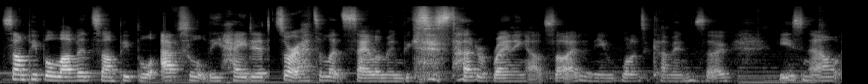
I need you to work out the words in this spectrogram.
Some people love it, some people absolutely hate it. Sorry, I had to let Salem in because it started raining outside and he wanted to come in, so he's now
